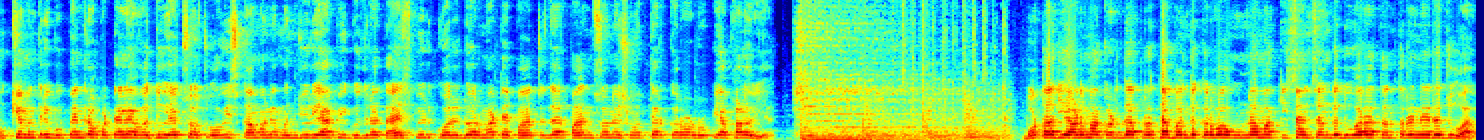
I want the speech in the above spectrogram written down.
મુખ્યમંત્રી ભૂપેન્દ્ર પટેલે વધુ એકસો ચોવીસ કામોને મંજૂરી આપી ગુજરાત હાઈસ્પીડ કોરિડોર માટે પાંચ હજાર પાંચસો ને કરોડ રૂપિયા ફાળવ્યા. બોટાદ કડદા પ્રથા બંધ કરવા ઉનામાં કિસાન સંઘ દ્વારા તંત્રને રજૂઆત.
